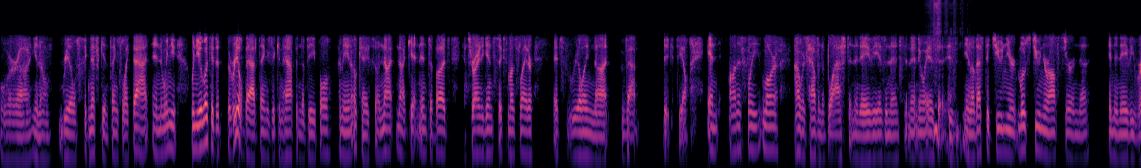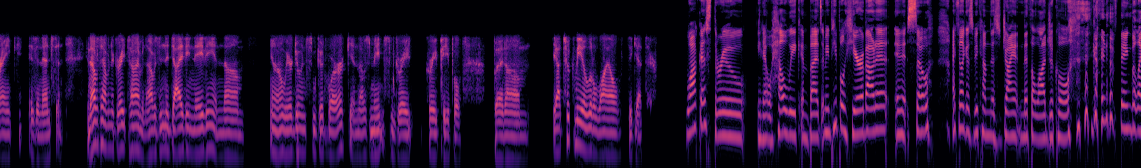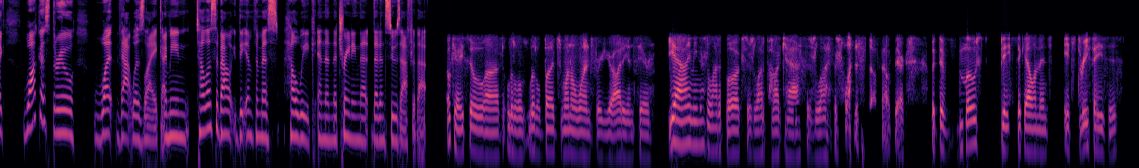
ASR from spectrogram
or uh, you know real significant things like that. And when you when you look at the, the real bad things that can happen to people, I mean, okay, so not not getting into BUD/S and trying again six months later, it's really not that big a deal. And honestly, Laura, I was having a blast in the Navy as an ensign anyway. As, a, as you know, that's the junior most junior officer in the in the Navy rank is an ensign. And I was having a great time and I was in the diving Navy and um you know, we were doing some good work and I was meeting some great, great people. But um, yeah, it took me a little while to get there. Walk us through, you know, Hell Week and BUD/S. I mean, people hear about it and it's so, I feel like it's become this giant mythological kind of thing, but like, walk us through what that was like. I mean, tell us about the infamous Hell Week and then the training that, that ensues after that. Okay, so uh, little little BUD/S 101 for your audience here. Yeah, I mean, there's a lot of books, there's a lot of podcasts, there's a lot there's a lot of stuff out there, but the most basic elements it's three phases:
